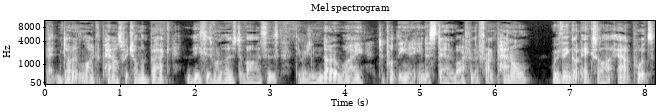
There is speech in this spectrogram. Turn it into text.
that don't like the power switch on the back, this is one of those devices. There is no way to put the unit into standby from the front panel. We've then got XLR outputs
